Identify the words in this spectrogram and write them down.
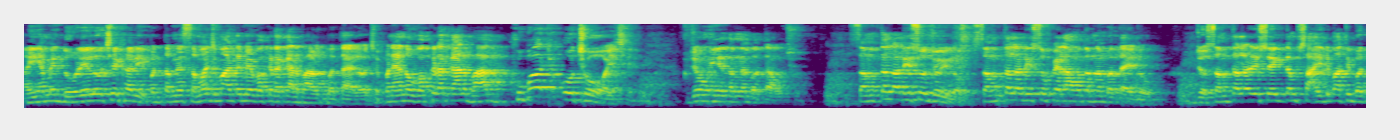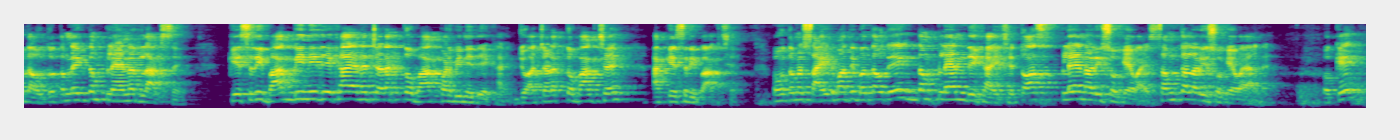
અહીંયા મેં દોરેલો છે ખરી, પણ તમને સમજ માટે મેં વક્રકાર ભાગ બતાવેલો છે. પણ એનો વક્રકાર ભાગ ખૂબ જ ઓછો હોય છે. જો હું અહીંયા તમને બતાવું છું. સમતલ અરીસો જોઈ લો. સમતલ અરીસો પહેલા હું તમને બતાવી દઉં. જો સમતલ અરીસો એકદમ સાઈડમાંથી બતાવું તો તમને એકદમ પ્લેન જ લાગશે. કેસરી ભાગ બી નહીં દેખાય અને ચળકતો ભાગ પણ બી નહીં દેખાય. જો આ ચળકતો ભાગ છે, આ કેસરી ભાગ છે. હું તમને સાઈડમાંથી બતાવું તો એકદમ પ્લેન દેખાય છે. તો આ પ્લેન અરીસો કહેવાય. સમતલ અરીસો કહેવાય આને. ઓકે?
